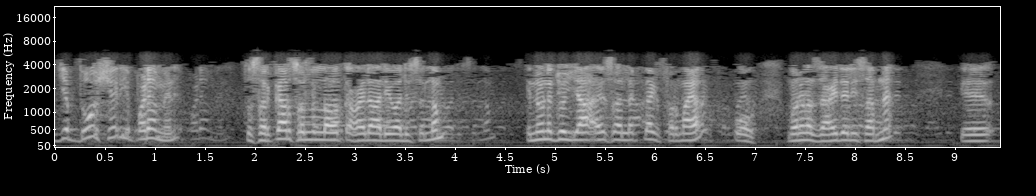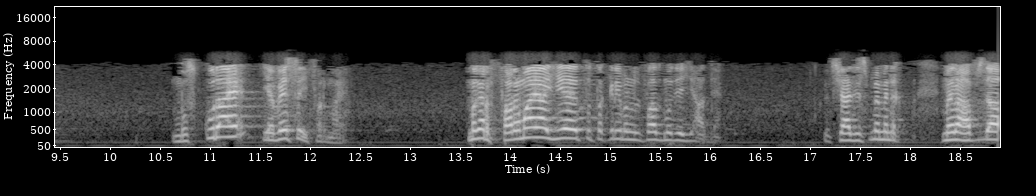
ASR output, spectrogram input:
تو جب دو شعر یہ پڑھے میں نے، تو سرکار صلی اللہ تعالی علیہ وآلہ وسلم، انہوں نے جو یا ایسا لگتا ہے کہ فرمایا، وہ مولانا زاہد علی صاحب نے مسکرائے یا ویسے ہی فرمایا۔ مگر فرمایا یہ تو تقریباً الفاظ مجھے یاد ہیں۔ شاید اس میں میں نے، میرا حفظہ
